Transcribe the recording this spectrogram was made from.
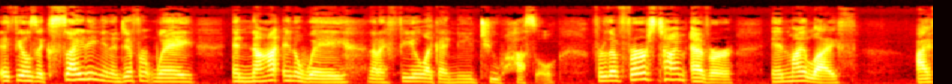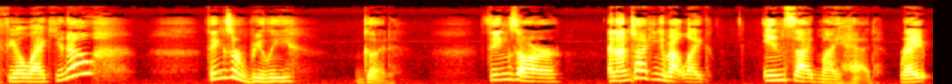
It feels exciting in a different way and not in a way that I feel like I need to hustle. For the first time ever in my life, I feel like, you know, things are really good. Things are, and I'm talking about like inside my head, right?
